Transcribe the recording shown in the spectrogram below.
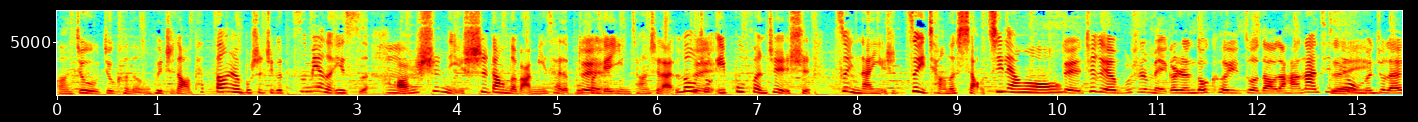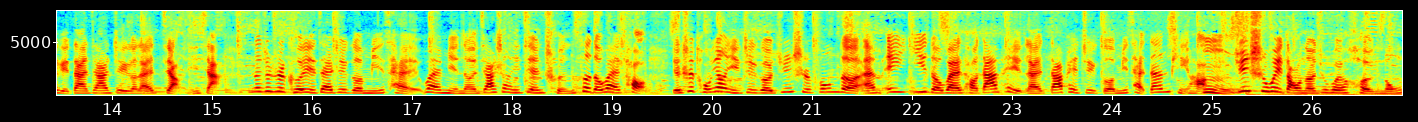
嗯，就就可能会知道，它当然不是这个字面的意思，而是你适当的把迷彩的部分给隐藏起来，露出。一部分，这也是最难也是最强的小伎俩哦。对，这个也不是每个人都可以做到的哈。那今天我们就来给大家这个来讲一下，那就是可以在这个迷彩外面呢加上一件纯色的外套，也是同样以这个军事风的 M A 一的外套搭配来搭配这个迷彩单品哈。嗯，军事味道呢就会很浓，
